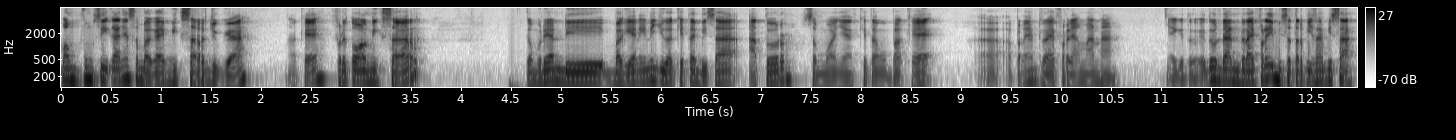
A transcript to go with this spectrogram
memfungsikannya sebagai mixer juga. Oke, okay? virtual mixer. Kemudian di bagian ini juga kita bisa atur semuanya kita mau pakai uh, apa namanya driver yang mana ya gitu itu dan drivernya bisa terpisah-pisah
